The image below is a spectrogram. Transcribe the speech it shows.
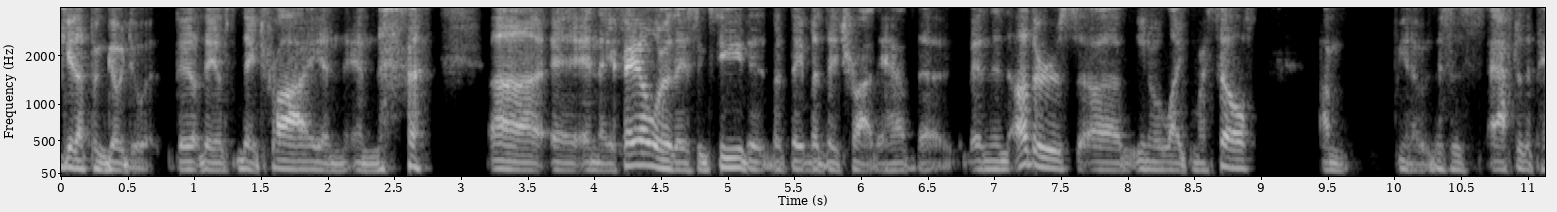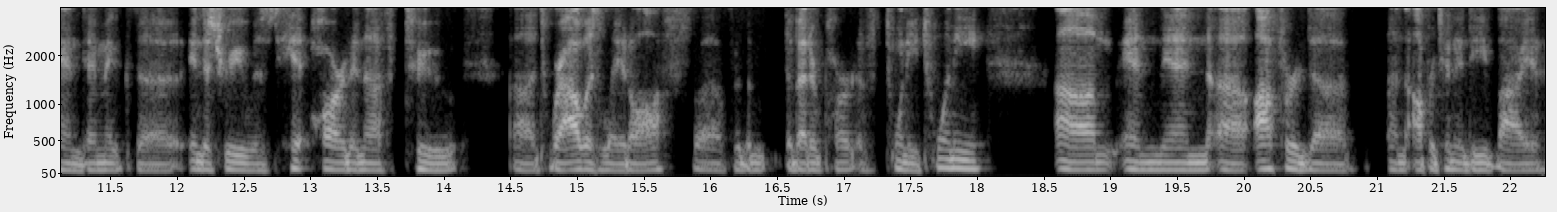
get up and go do it they they, they try and and uh, and they fail or they succeed but they but they try they have that and then others uh, you know like myself i'm you know this is after the pandemic the industry was hit hard enough to uh, to where i was laid off uh, for the, the better part of 2020 um, and then uh, offered uh, an opportunity by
